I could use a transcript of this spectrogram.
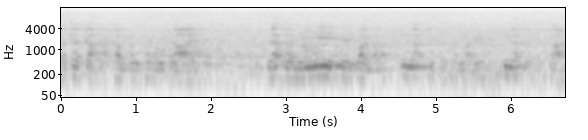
รัตกับคำพุทธนิกาย และวันนี้เป็นวันที่รักสิทธสมัยที่รักสิทธการ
